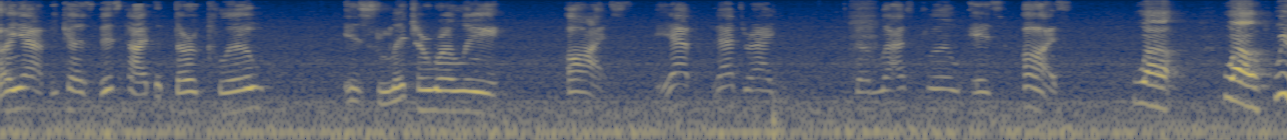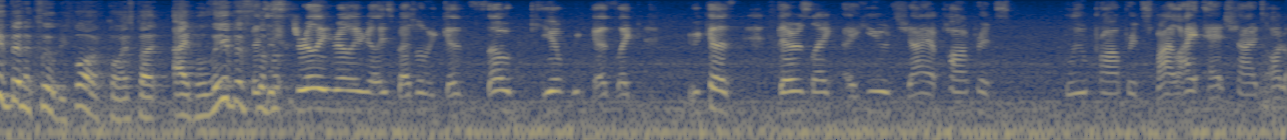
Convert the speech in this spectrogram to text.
Oh yeah, because this time the third clue is literally us. Yep, that's right. The last clue is us. Well, well, we've been a clue before, of course, but I believe this This is. really, really, really special because it's so cute. Because like, because there's like a huge giant paw print, blue paw print spotlight, and it shines on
